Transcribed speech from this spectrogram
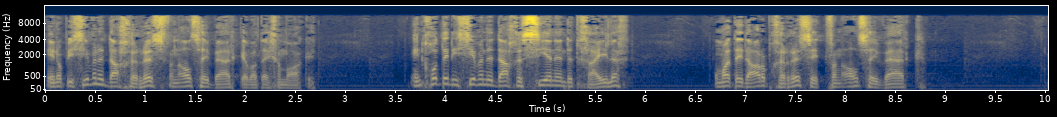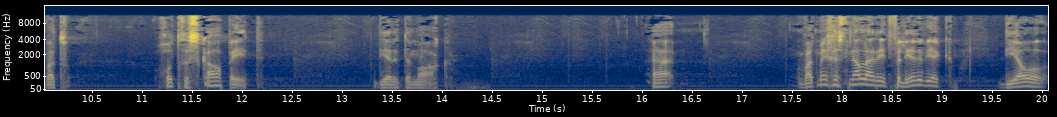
en op die zevende dag gerust van al sy werke wat hy gemaakt het. En God het die zevende dag geseen en dit geheilig, omdat hy daarop gerust het van al sy werk, wat God geskap het, dier het te maak. Uh, wat my gesneller het, verlede week, deel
